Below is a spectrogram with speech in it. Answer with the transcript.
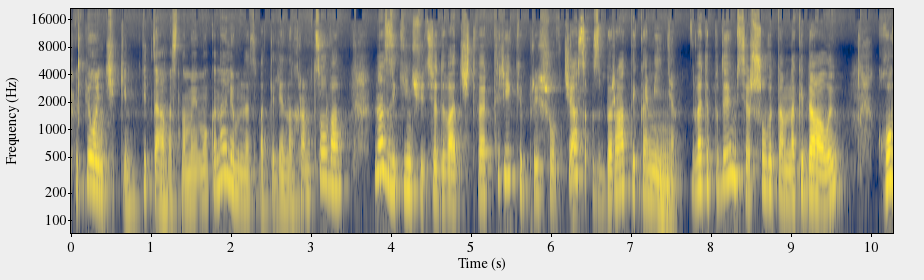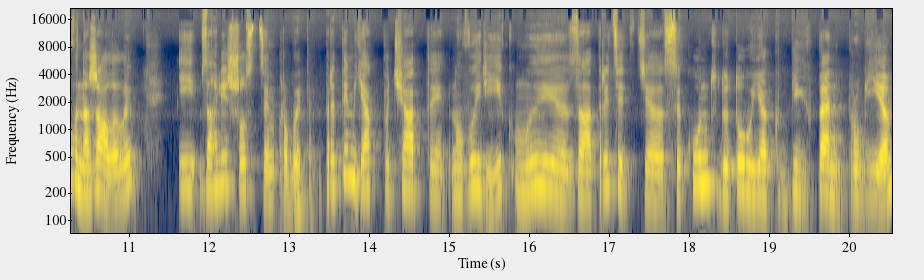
Скорпіончики, вітаю вас на моєму каналі. Мене звати Лена Храмцова. У нас закінчується 24 рік і прийшов час збирати каміння. Давайте подивимося, що ви там накидали, кого ви нажалили, і взагалі що з цим робити. Перед тим як почати новий рік, ми за 30 секунд до того, як Біг Бен проб'є. е,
